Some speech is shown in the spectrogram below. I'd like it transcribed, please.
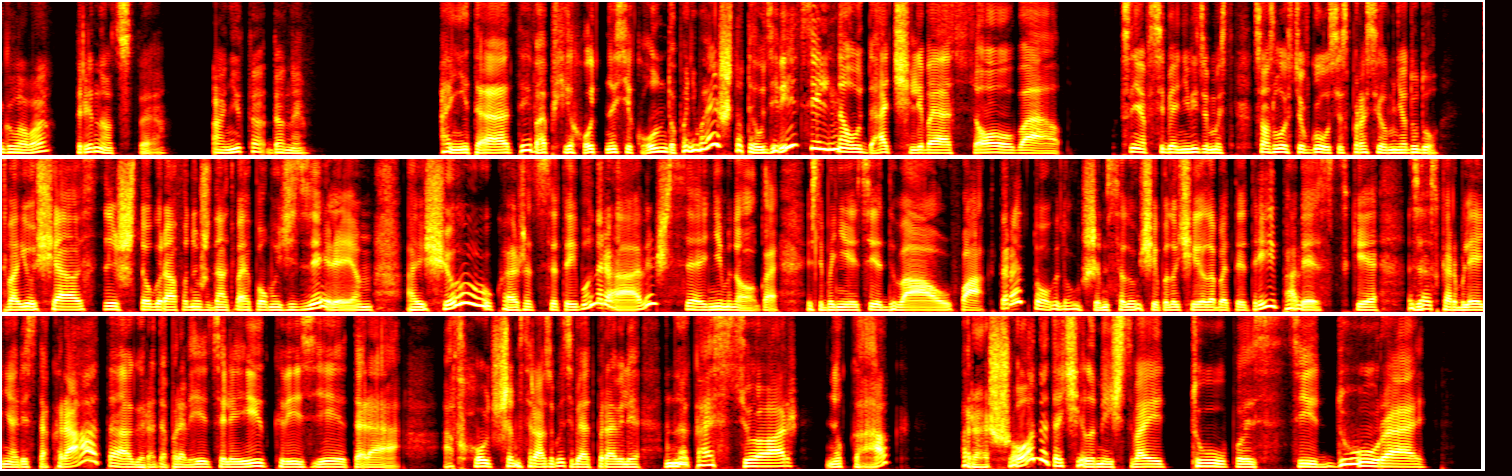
Глава 13. Анита Дане. «Анита, ты вообще хоть на секунду понимаешь, что ты удивительно удачливая особа?» Сняв с себя невидимость, со злостью в голосе спросил меня Дуду. Твое счастье, что графу нужна твоя помощь с зельем. А еще, кажется, ты ему нравишься немного. Если бы не эти два фактора, то в лучшем случае получила бы ты три повестки за оскорбление аристократа, городоправителя и инквизитора. А в худшем сразу бы тебя отправили на костер. Ну как? Хорошо наточила меч своей тупости, дура!»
